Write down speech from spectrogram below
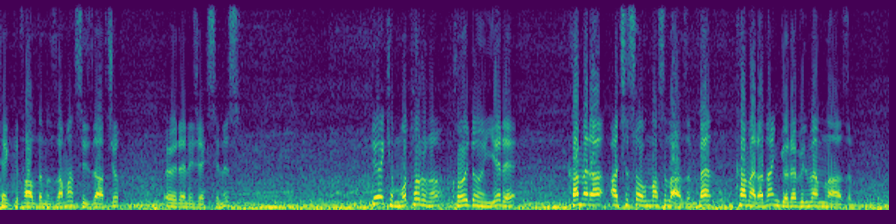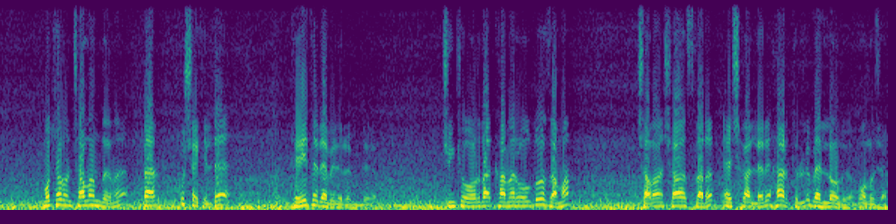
teklif aldığınız zaman siz az çok öğreneceksiniz. Diyor ki motorunu koyduğun yeri kamera açısı olması lazım. Ben kameradan görebilmem lazım. Motorun çalındığını ben bu şekilde teyit edebilirim diyor. Çünkü orada kamera olduğu zaman çalan şahısların eşgalleri her türlü belli oluyor olacak.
